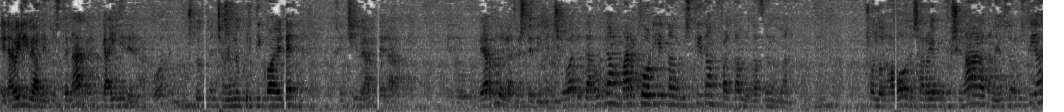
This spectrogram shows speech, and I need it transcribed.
erabili behar dituztenak gai direlako. Uste dut pentsamendu kritikoa ere jetxi behar dela edo behar duela beste dimentsio bat, eta hori da marko horietan guztietan faltan botatzen dudan. Sondo dago, desarrollo profesionala eta nahi duzen guztia,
